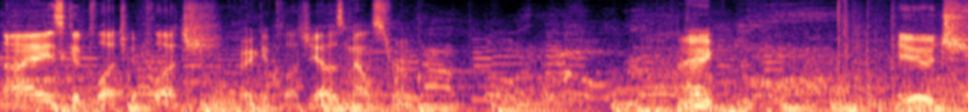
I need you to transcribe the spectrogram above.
Nice. Good clutch. Good clutch. Very good clutch. Yeah, this is Maelstrom. Hey, Huge.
